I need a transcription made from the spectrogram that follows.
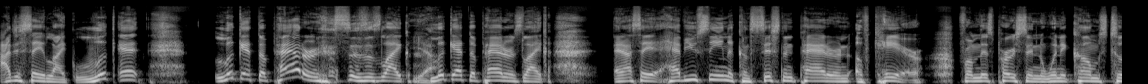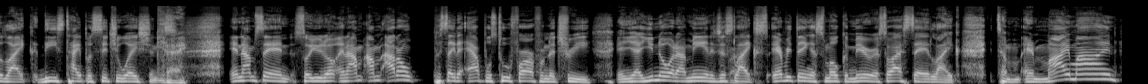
I just say like, look at, look at the patterns. It's just like, Yeah. look at the patterns, like. And I say, have you seen a consistent pattern of care from this person when it comes to like these type of situations? Okay. And I'm saying, so you know, and I'm, I'm I don't say the apple's too far from the tree. And yeah, you know what I mean. It's just like everything is smoke and mirror. So I say, like, to in my mind,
